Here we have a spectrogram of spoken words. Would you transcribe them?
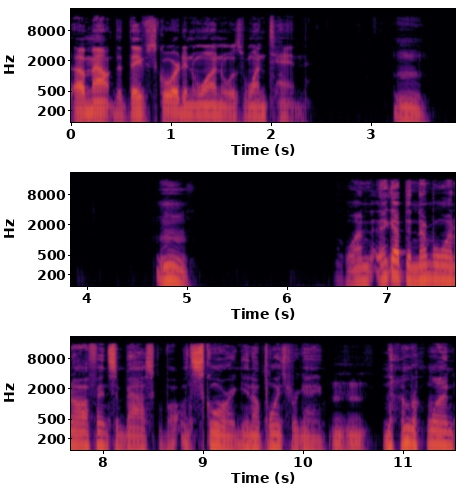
amount that they've scored in one was 110. Mm. Mm. One, they got the number one offense in basketball scoring. You know, points per game. Mm-hmm. Number one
